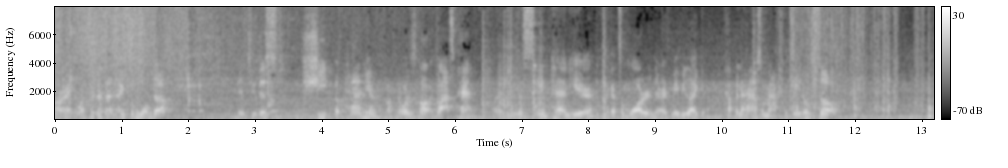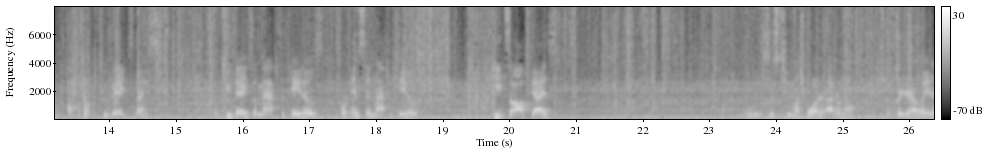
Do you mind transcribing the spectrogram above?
Alright, once I got that nice and warmed up, into this sheet of pan here. I don't know what it's called, a glass pan. Right, in the same pan here, I got some water in there, maybe like a cup and a half, some mashed potatoes. So, two bags, nice. So two bags of mashed potatoes, or instant mashed potatoes. Heat's off, guys. Maybe this is too much water, I don't know. We'll figure out later.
